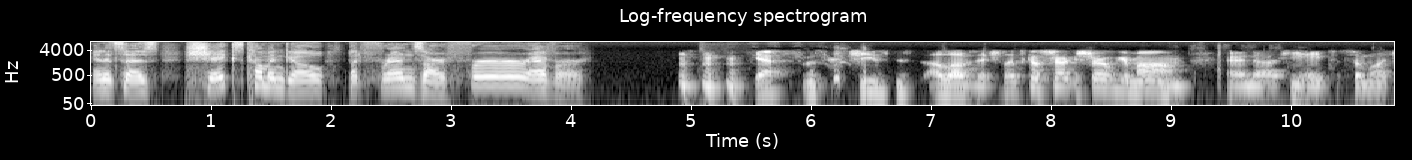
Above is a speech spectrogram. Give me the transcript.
and it says, "Shakes come and go, but friends are forever." yes, she's just uh, loves it. Like, let's go show, show your mom, and uh, he hates it so much.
